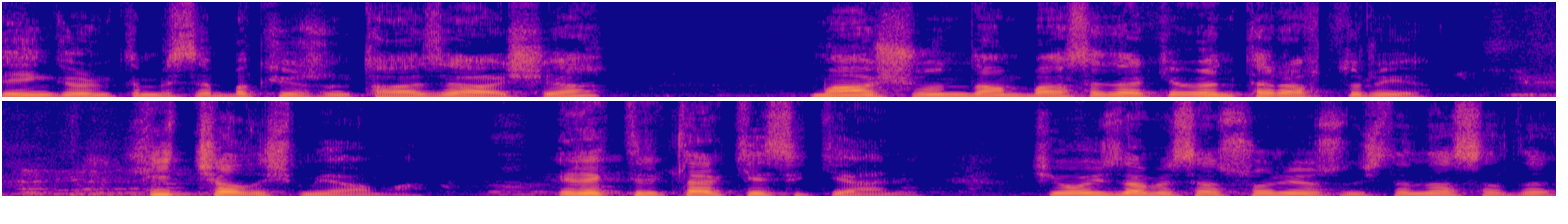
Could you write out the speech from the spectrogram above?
beyin görüntülemesine bakıyorsun taze aşığa. Maşuğundan bahsederken ön taraf duruyor. Hiç çalışmıyor ama. Elektrikler kesik yani. Şimdi o yüzden mesela soruyorsun işte nasıldı?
